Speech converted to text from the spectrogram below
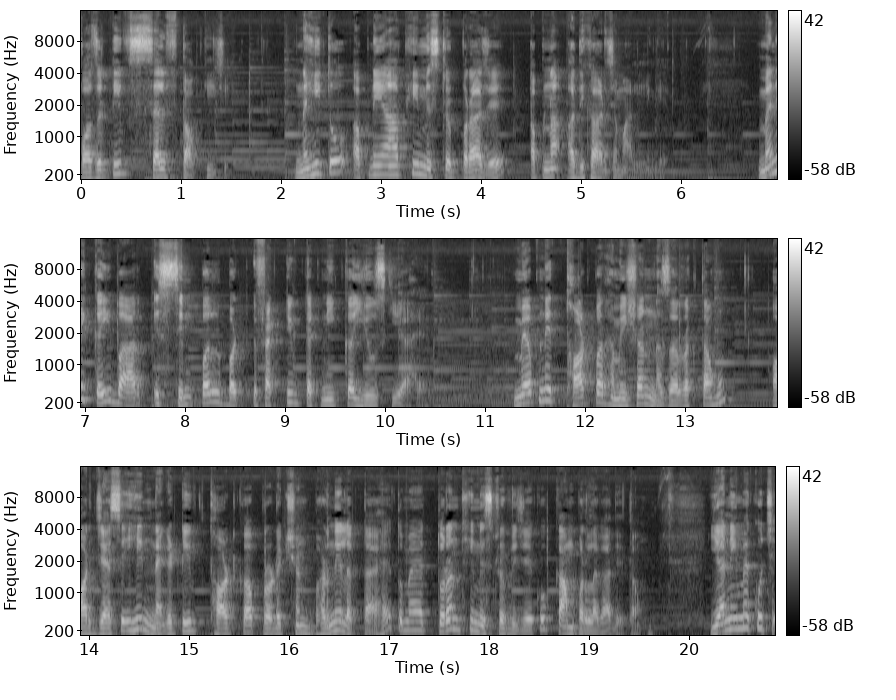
पॉजिटिव सेल्फ टॉक कीजिए। नहीं तो अपने आप ही मिस्टर पराजय अपना अधिकार जमा लेंगे। मैंने कई बार इस सिंपल बट इफ़ेक्टिव टेक्निक का यूज़ किया है। मैं अपने थॉट पर हमेशा नज़र रखता हूँ और जैसे ही नेगेटिव थॉट का प्रोडक्शन बढ़ने लगता है तो मैं तुरंत ही मिस्टर विजय को काम पर लगा देता हूँ। यानी मैं कुछ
